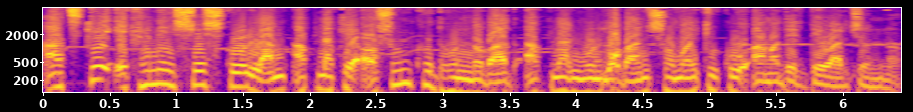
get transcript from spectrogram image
আজকে এখানে শেষ করলাম। আপনাকে অসংখ্য ধন্যবাদ আপনার মূল্যবান সময়টুকু আমাদের দেওয়ার জন্য।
